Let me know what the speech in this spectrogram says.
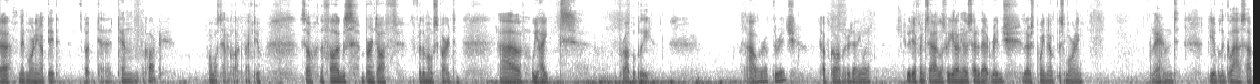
A mid-morning update. It's about uh, 10 o'clock, almost 10 o'clock, 5-2. So the fog's burnt off for the most part. Uh, we hiked probably an hour up the ridge, a couple kilometers anyway, to a different saddle. So we get on the other side of that ridge that I was pointing out this morning and be able to glass up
